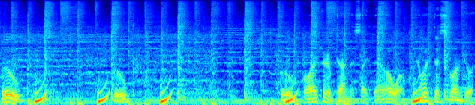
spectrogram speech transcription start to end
Boop. Boop. Boop. Oh, I could have done this like that. Oh well. You know what? This is what I'm doing.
